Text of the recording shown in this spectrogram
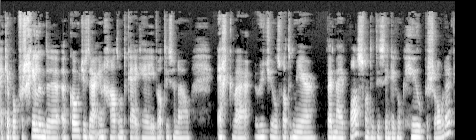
ik heb ook verschillende coaches daarin gehad om te kijken, hey, wat is er nou echt qua rituals wat er meer bij mij past? Want het is denk ik ook heel persoonlijk.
